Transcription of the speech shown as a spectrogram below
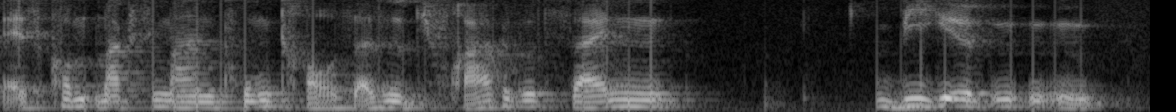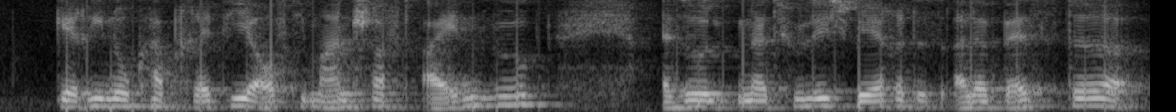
es kommt maximal ein Punkt raus. Also die Frage wird sein, wie äh, Gerino Capretti auf die Mannschaft einwirkt. Also natürlich wäre das Allerbeste,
